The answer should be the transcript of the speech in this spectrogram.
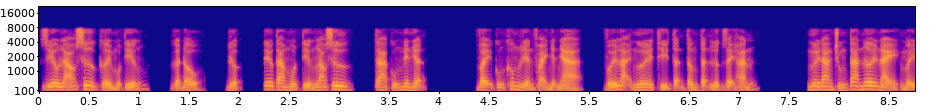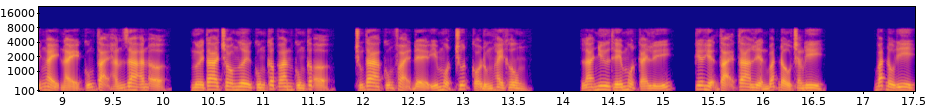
Diêu lão sư cười một tiếng, gật đầu, được, kêu ta một tiếng lão sư, ta cũng nên nhận. Vậy cũng không liền phải nhận nha với lại ngươi thì tận tâm tận lực dạy hắn. Ngươi đang chúng ta nơi này mấy ngày này cũng tại hắn ra ăn ở, người ta cho ngươi cung cấp ăn cung cấp ở, chúng ta cũng phải để ý một chút có đúng hay không. Là như thế một cái lý, kia hiện tại ta liền bắt đầu trang đi. Bắt đầu đi,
